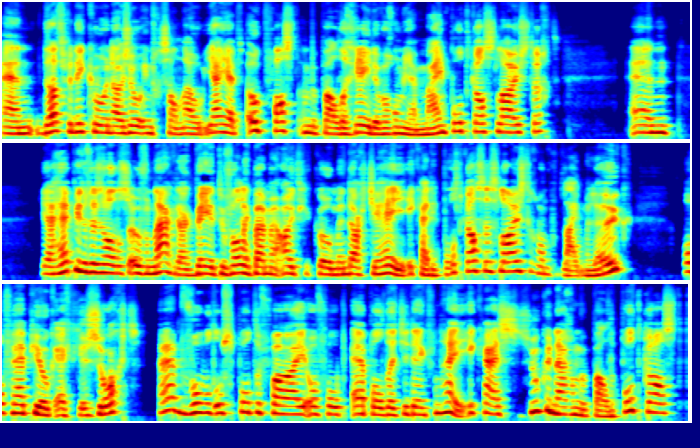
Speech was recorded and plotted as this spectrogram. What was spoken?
En dat vind ik gewoon nou zo interessant. Nou, jij hebt ook vast een bepaalde reden waarom jij mijn podcast luistert. En ja, heb je er eens al eens over nagedacht? Ben je toevallig bij mij uitgekomen en dacht je, hé, hey, ik ga die podcast eens luisteren, want het lijkt me leuk. Of heb je ook echt gezocht, hè, bijvoorbeeld op Spotify of op Apple, dat je denkt van, hé, hey, ik ga eens zoeken naar een bepaalde podcast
